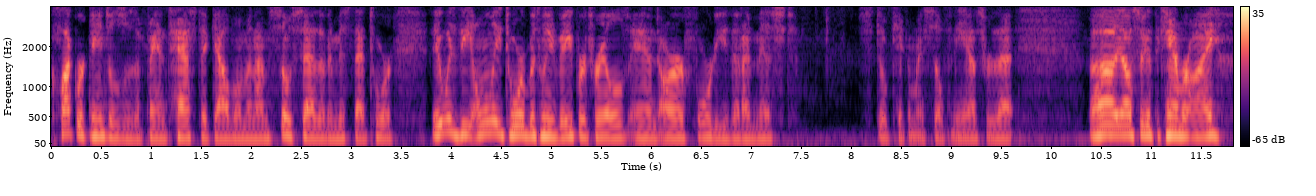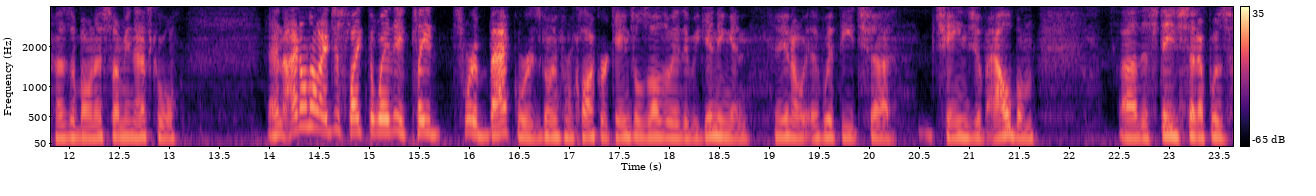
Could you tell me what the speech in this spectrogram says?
Clockwork Angels was a fantastic album, and I'm so sad that I missed that tour. It was the only tour between Vapor Trails and R40 that I missed. Still kicking myself in the ass for that. Uh, you also get the camera eye as a bonus. I mean, that's cool. And I don't know, I just like the way they played sort of backwards, going from Clockwork Angels all the way to the beginning. And, you know, with each uh, change of album, uh, the stage setup was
